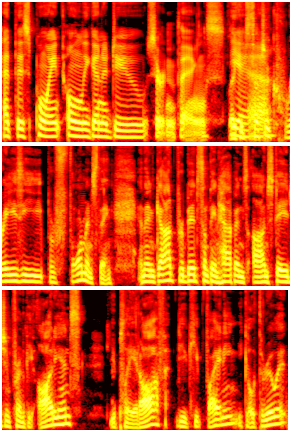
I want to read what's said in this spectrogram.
at this point only going to do certain things. Like yeah. it's such a crazy performance thing. And then God forbid something happens on stage in front of the audience. Do you play it off? Do you keep fighting? You go through it?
